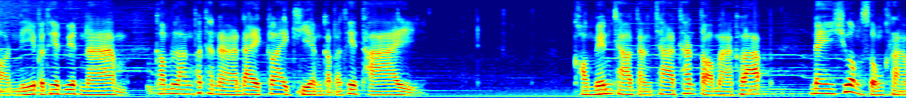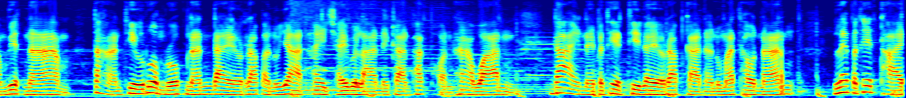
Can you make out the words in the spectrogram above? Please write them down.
ตอนนี้ประเทศเวียดนามกำลังพัฒนาได้ใกล้เคียงกับประเทศไทยคอมเมนต์ชาวต่างชาติท่านต่อมาครับ ในช่วงสงครามเวียดนาม ทหารที่ร่วมรบนั้นได้รับอนุญาตให้ใช้เวลาในการพักผ่อน 5 วัน ได้ในประเทศที่ได้รับการอนุมัติเท่านั้น และประเทศไทย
